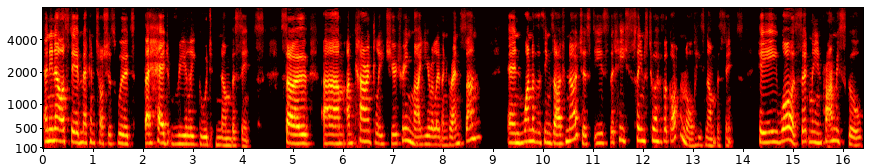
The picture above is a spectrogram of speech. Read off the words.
And in Alistair McIntosh's words, they had really good number sense. So um, I'm currently tutoring my year 11 grandson. And one of the things I've noticed is that he seems to have forgotten all his number sense he was certainly in primary school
